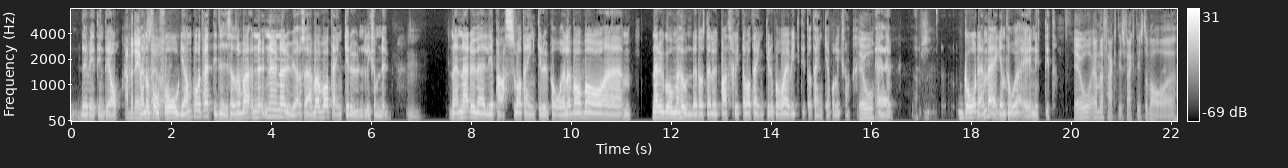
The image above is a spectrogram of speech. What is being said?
Det vet inte jag. Ja, men Men de får frågan på ett vettigt vis. Alltså, vad, nu, nu när du gör så här, vad, vad tänker du liksom nu? Mm. När, när du väljer pass, vad tänker du på? Eller vad, vad, ehm, när du går med hunden och ställer ut passkyttar, vad tänker du på? Vad är viktigt att tänka på? Liksom? Jo, Eh, gå den vägen tror jag är nyttigt. Jo, ja men faktiskt, faktiskt. Det var,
